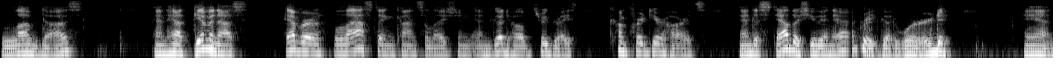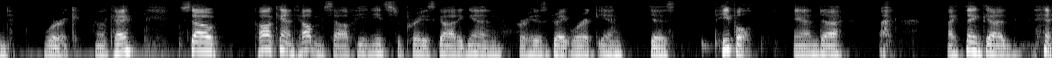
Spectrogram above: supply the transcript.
loved us and hath given us everlasting consolation and good hope through grace, comfort your hearts and establish you in every good word and work. Okay? So, Paul can't help himself. He needs to praise God again for his great work in his people. And uh, I think uh,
